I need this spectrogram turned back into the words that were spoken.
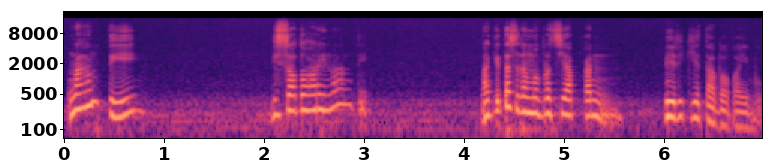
nanti di suatu hari nanti. Nah kita sedang mempersiapkan diri kita Bapak Ibu.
